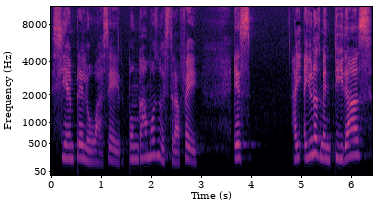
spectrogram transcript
siempre lo va a hacer. Pongamos nuestra fe. Es, hay, hay unas mentiras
